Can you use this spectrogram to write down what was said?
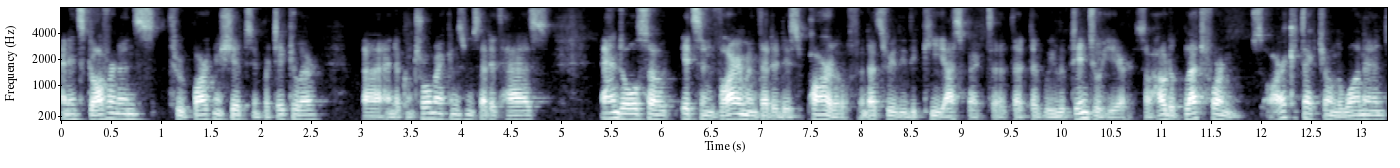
and its governance through partnerships in particular, uh, and the control mechanisms that it has, and also its environment that it is part of. And that's really the key aspect uh, that, that we looked into here. So how the platform's architecture on the one hand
